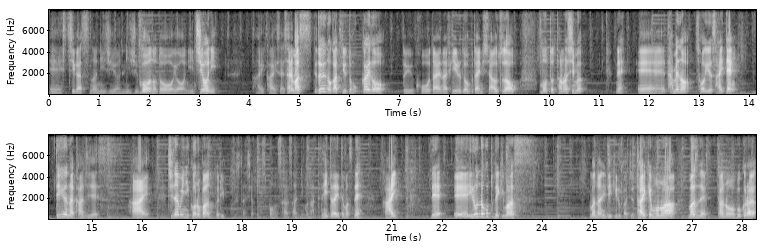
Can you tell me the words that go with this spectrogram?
えー、7月の24、25の同様日曜に、はい、開催されます。で、どういうのかっていうと、北海道という広大なフィールドを舞台にしたアウトドアをもっと楽しむ、ね、えー、ための、そういう祭典っていうような感じです。はい。ちなみにこのバントリップスタジオのスポンサーさんにもなってね、いただいてますね。はい。で、えー、いろんなことできます。まあ何できるかっていう体験ものは、まずね、あの、僕ら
